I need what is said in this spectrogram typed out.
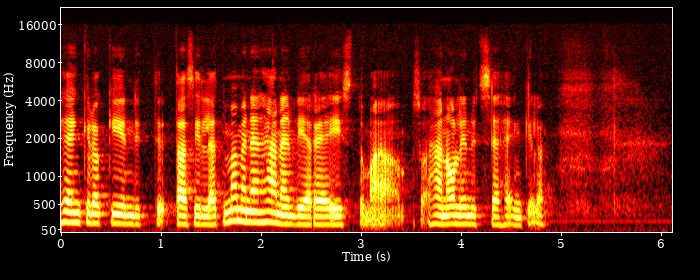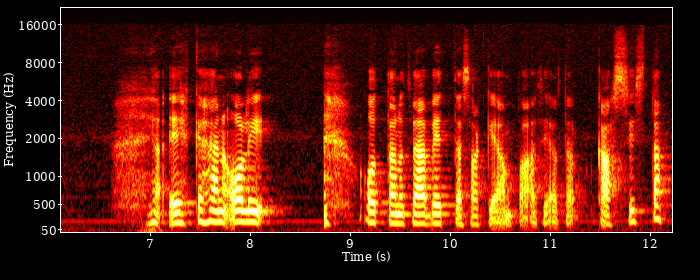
henkilö kiinnitti, tai sille, että mä menen hänen viereen istumaan, hän oli nyt se henkilö. Ja ehkä hän oli ottanut vähän vettä sakeampaa sieltä kassista –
